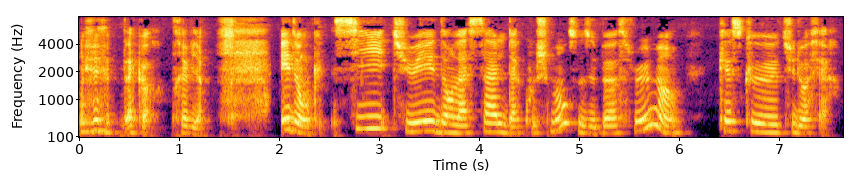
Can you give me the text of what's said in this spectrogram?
D'accord, très bien. Et donc, si tu es dans la salle d'accouchement, so the birth room, qu'est-ce que tu dois faire?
